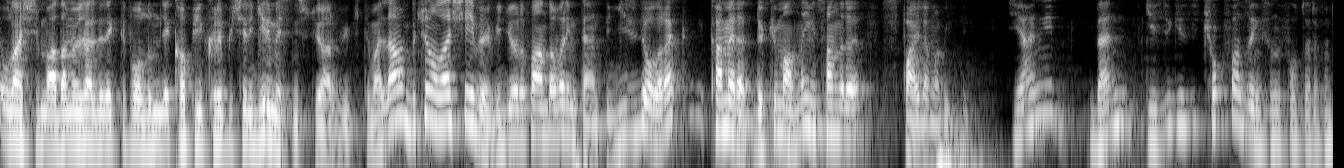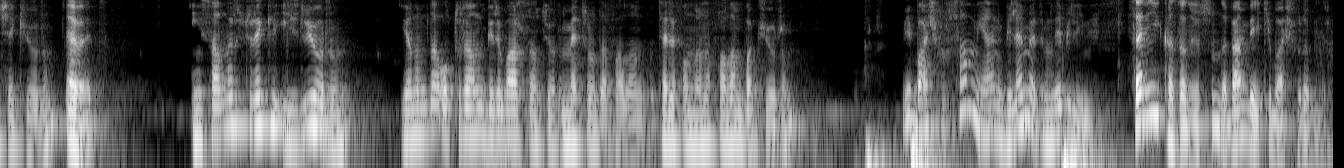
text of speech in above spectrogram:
ulan şimdi adam özel dedektif oldum diye kapıyı kırıp içeri girmesin istiyorlar büyük ihtimalle. Ama bütün olay şey böyle videoları falan da var internette. Gizli olarak kamera, dökümanla insanları spylama bildiğin. Yani ben gizli gizli çok fazla insanın fotoğrafını çekiyorum. Evet. İnsanları sürekli izliyorum. Yanımda oturan biri varsa atıyorum metroda falan, telefonlarına falan bakıyorum. Bir başvursam mı yani bilemedim ne bileyim. Sen iyi kazanıyorsun da ben belki başvurabilirim.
